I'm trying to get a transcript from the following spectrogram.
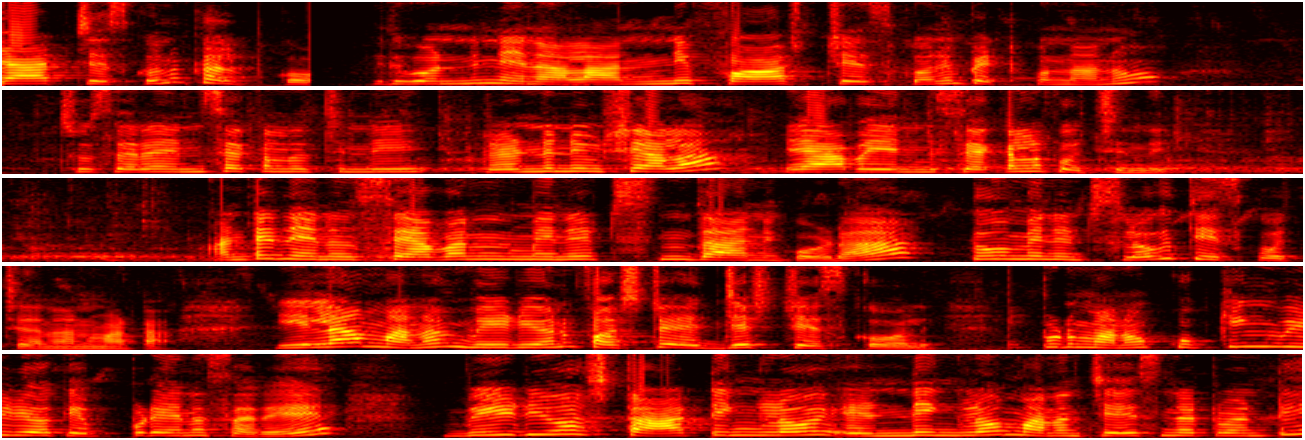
యాడ్ చేసుకొని కలుపుకోవాలి ఇదిగోండి నేను అలా అన్ని ఫాస్ట్ చేసుకొని పెట్టుకున్నాను. చూసారా ఎన్ని సెకండ్లు వచ్చింది? రెండు నిమిషాల? యాభై ఎనిమిది సెకండ్లకు వచ్చింది. అంటే నేను సెవెన్ మినిట్స్ దాన్ని కూడా టూ మినిట్స్లోకి తీసుకువచ్చాను అనమాట ఇలా మనం వీడియోని ఫస్ట్ అడ్జస్ట్ చేసుకోవాలి. ఇప్పుడు మనం కుకింగ్ వీడియోకి ఎప్పుడైనా సరే వీడియో స్టార్టింగ్లో ఎండింగ్లో మనం చేసినటువంటి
